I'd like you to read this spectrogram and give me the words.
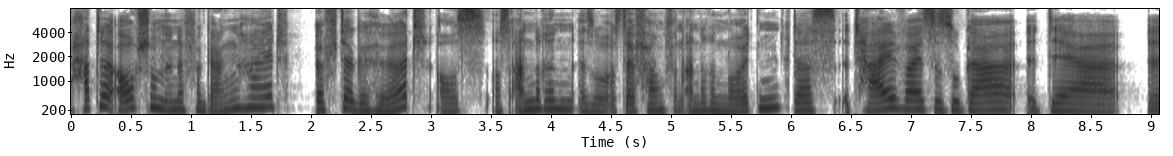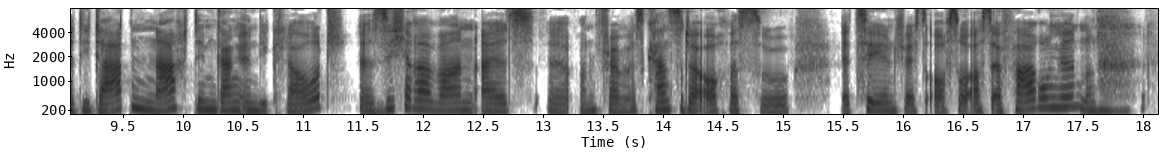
hatte auch schon in der Vergangenheit öfter gehört aus, aus anderen, also aus der Erfahrung von anderen Leuten, dass teilweise sogar der äh, die Daten nach dem Gang in die Cloud äh, sicherer waren als äh, on-premise. Kannst du da auch was zu erzählen, vielleicht auch so aus Erfahrungen?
